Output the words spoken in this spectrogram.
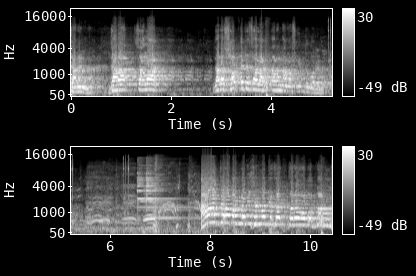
জানেন না। যারা চালাক যারা সব সবচেয়ে চালাক তারা নামাজ কিন্তু পড়ে না। আর যারা বাংলাদেশের মধ্যে যারা অবধ মানুষ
